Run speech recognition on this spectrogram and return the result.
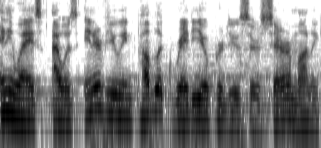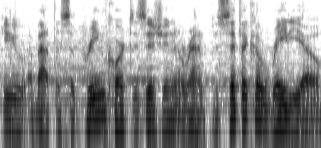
Anyways, I was interviewing public radio producer Sarah Montague about the Supreme Court decision around Pacifica Radio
